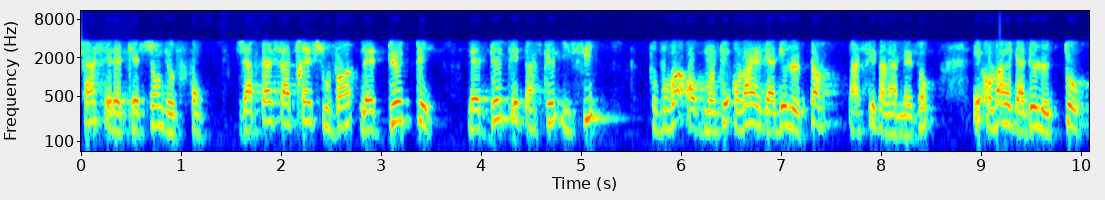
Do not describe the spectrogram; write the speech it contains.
Ça, c'est des questions de fond. J'appelle ça très souvent les deux T. Les deux T parce que ici, pour pouvoir augmenter, on va regarder le temps passé dans la maison et on va regarder le taux.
